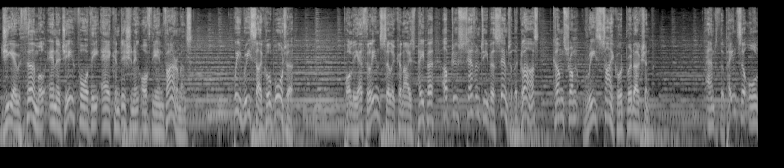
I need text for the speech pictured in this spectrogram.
geothermal energy for the air conditioning of the environments. We recycle water. Polyethylene siliconized paper, up to 70% of the glass, comes from recycled production. And the paints are all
